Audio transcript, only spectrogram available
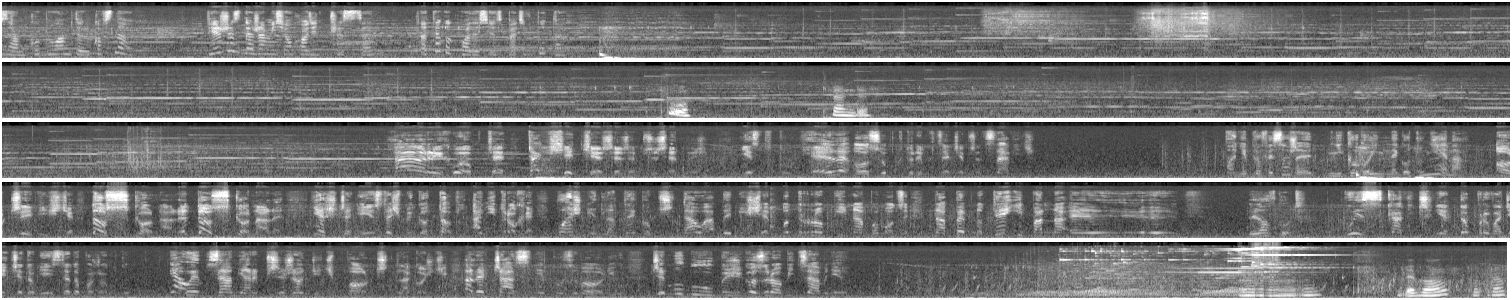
Zamku byłam tylko w snach. Wiesz, że zdarza mi się chodzić przez sen? Dlatego kładę się spać w butach. Fu. Cieszę, że przyszedłeś. Jest tu wiele osób, którym chcecie przedstawić. Panie profesorze, nikogo innego tu nie ma. Oczywiście, doskonale, doskonale. Jeszcze nie jesteśmy gotowi, ani trochę. Właśnie dlatego przydałaby mi się odrobina pomocy. Na pewno ty i panna... E, e, Lovegood. błyskawicznie doprowadzicie to miejsce do porządku. Miałem zamiar przyrządzić poncz dla gości, ale czas nie pozwolił. Czy mógłbyś go zrobić za mnie? W lewo. Dobra.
